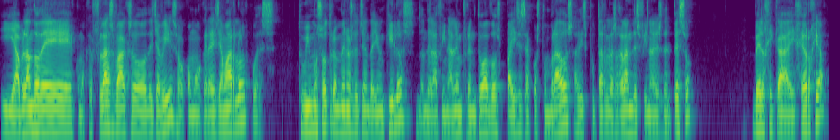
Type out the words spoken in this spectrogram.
Y hablando de como que flashbacks o de vus, o como queráis llamarlos, pues tuvimos otro en menos de 81 kilos, donde la final enfrentó a dos países acostumbrados a disputar las grandes finales del peso, Bélgica y Georgia.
